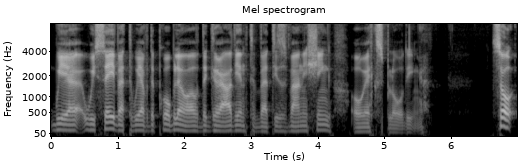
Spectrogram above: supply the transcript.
we, uh, we say that we have the problem of the gradient that is vanishing or exploding. So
